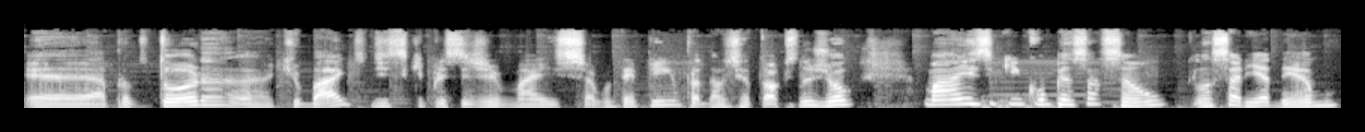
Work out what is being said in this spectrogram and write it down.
É, a produtora, a Qbyte, disse que precisa de mais algum tempinho para dar uns retoques no jogo, mas que em compensação lançaria a demo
